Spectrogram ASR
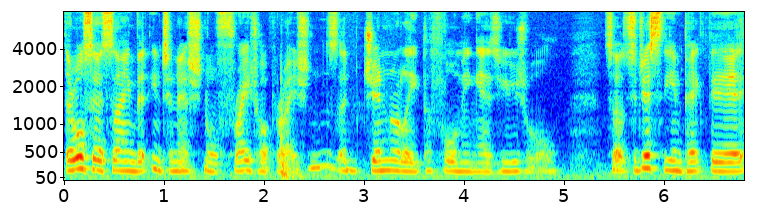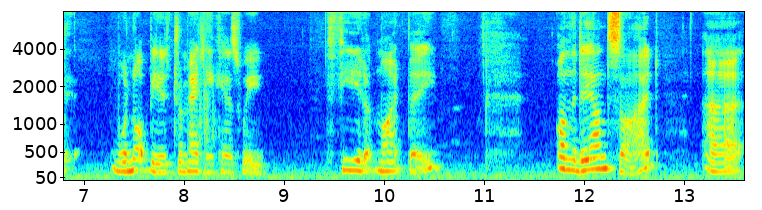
They're also saying that international freight operations are generally performing as usual. So it suggests the impact there will not be as dramatic as we feared it might be. On the downside, uh,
